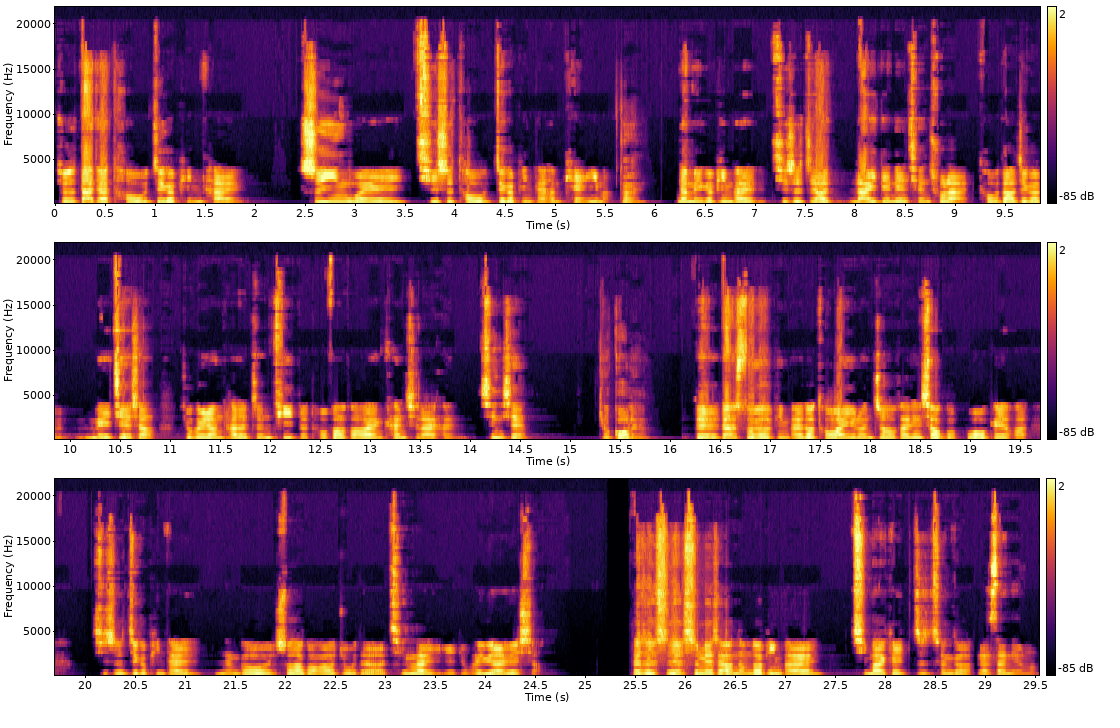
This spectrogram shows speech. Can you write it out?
就是大家投这个平台是因为其实投这个平台很便宜嘛，对，那每个平台其实只要拿一点点钱出来投到这个媒介上，就会让它的整体的投放方案看起来很新鲜。就够了呀。对，但所有的品牌都投完一轮之后，发现效果不 OK 的话，其实这个平台能够受到广告主的青睐也就会越来越小。但是市市面上有那么多品牌，起码可以支撑个两三年了。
